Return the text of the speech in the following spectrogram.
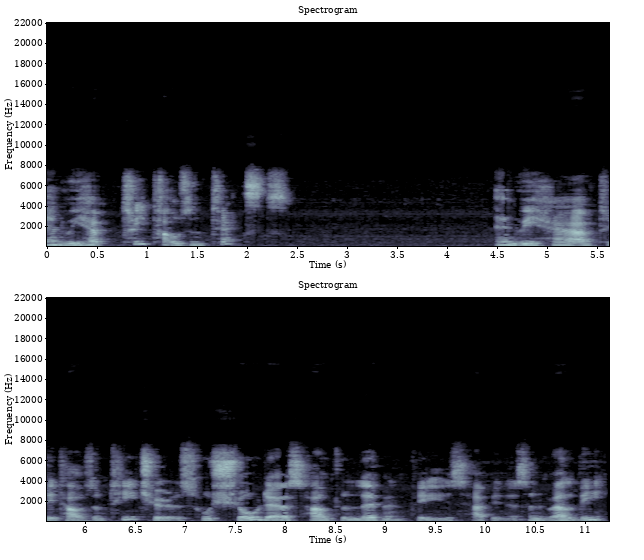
And we have 3,000 texts. And we have 3,000 teachers who showed us how to live in peace, happiness, and well-being.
